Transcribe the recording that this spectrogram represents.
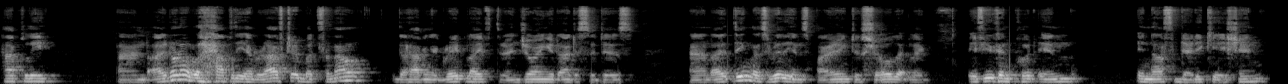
happily. And I don't know about happily ever after, but for now, they're having a great life. They're enjoying it as it is. And I think that's really inspiring to show that, like, if you can put in enough dedication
